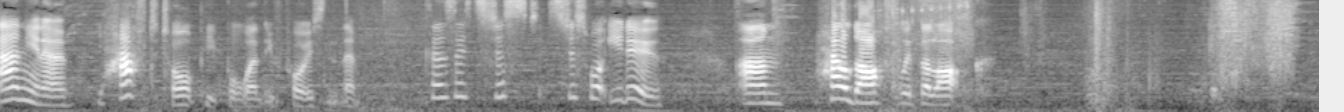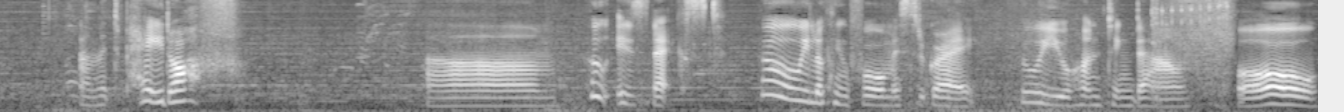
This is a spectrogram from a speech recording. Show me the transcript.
and, you know, you have to taunt people when you've poisoned them. Because it's just, it's just what you do. Um, held off with the lock. And it paid off. Um, who is next? Who are we looking for, Mr. Grey? Who are you hunting down? Oh,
